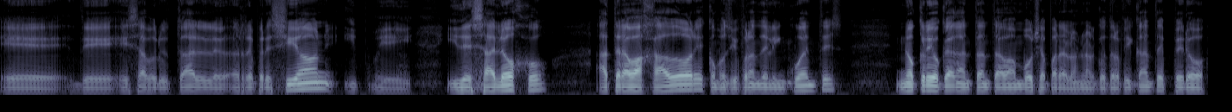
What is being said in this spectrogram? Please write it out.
eh, de esa brutal represión y, y, desalojo a trabajadores como si fueran delincuentes. No creo que hagan tanta bambolla para los narcotraficantes, pero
